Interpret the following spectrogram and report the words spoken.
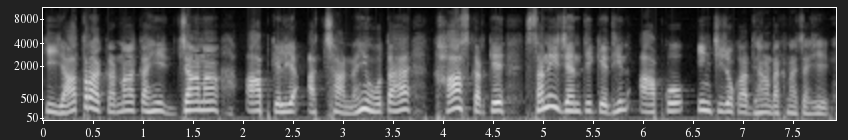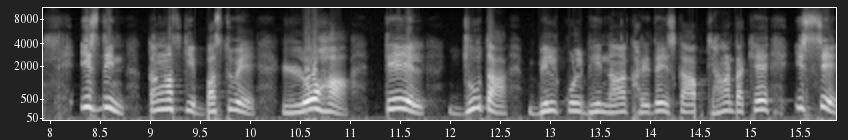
कि यात्रा करना, कहीं जाना आपके लिए अच्छा नहीं होता है। खास करके शनि जयंती के दिन आपको इन चीज़ों का ध्यान रखना चाहिए। इस दिन कांच की वस्तुएँ, लोहा तेल, जूता बिल्कुल भी ना खरीदे, इसका आप ध्यान रखें। इससे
